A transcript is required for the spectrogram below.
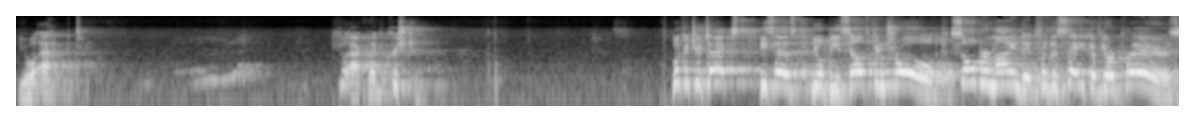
you will act. You'll act like a Christian. Look at your text. He says, You'll be self controlled, sober minded for the sake of your prayers.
